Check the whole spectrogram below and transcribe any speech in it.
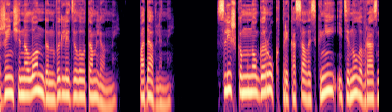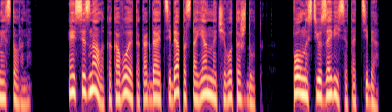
Женщина Лондон выглядела утомленной, подавленной. Слишком много рук прикасалось к ней и тянуло в разные стороны. Эсси знала, каково это, когда от тебя постоянно чего-то ждут, полностью зависят от тебя.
